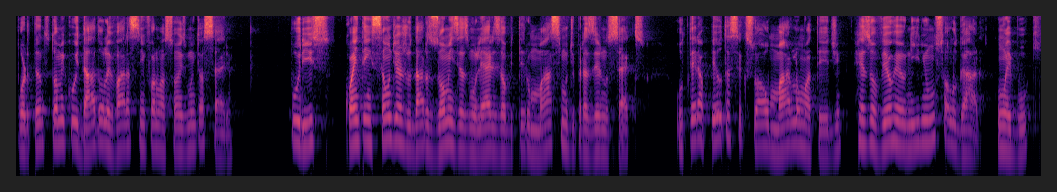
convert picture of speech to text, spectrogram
Portanto, tome cuidado ao levar essas informações muito a sério. Por isso, com a intenção de ajudar os homens e as mulheres a obter o máximo de prazer no sexo, o terapeuta sexual Marlon Matede resolveu reunir em um só lugar, um e-book,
